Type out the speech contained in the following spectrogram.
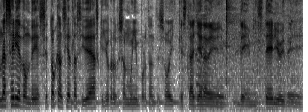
Una serie donde se tocan ciertas ideas que yo creo que son muy importantes hoy, que está llena de, de misterio y de,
